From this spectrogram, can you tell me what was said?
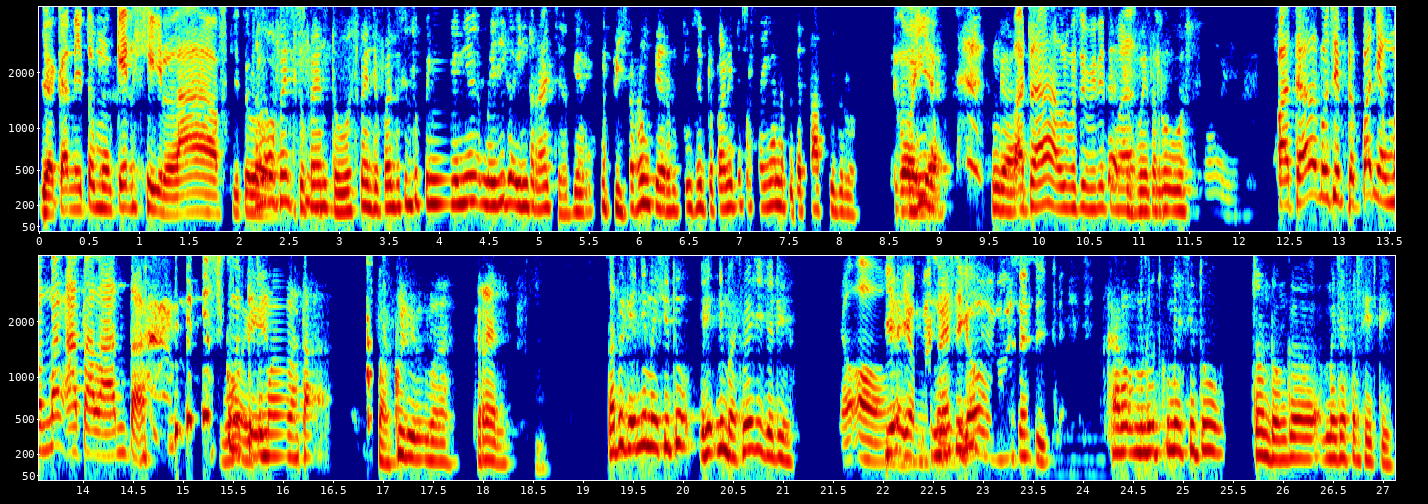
Ya kan itu mungkin hilaf gitu Kalau loh. fans Juventus, fans Juventus itu pengennya Messi ke Inter aja biar lebih seru, biar musim depan itu persaingan lebih ketat gitu loh. Oh Jadi iya. Enggak, Padahal musim ini enggak cuma Juve terus. Oh, iya. Padahal musim depan yang menang Atalanta. Wah, itu malah tak bagus itu malah keren. Tapi kayaknya Messi itu eh, ini bahas Messi jadi. Ya, oh. Iya iya Messi Messi kau Messi. Kalau menurutku Messi itu condong ke Manchester City.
